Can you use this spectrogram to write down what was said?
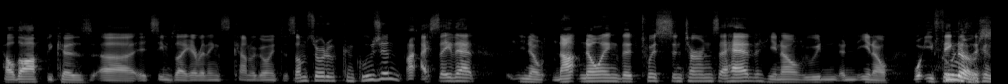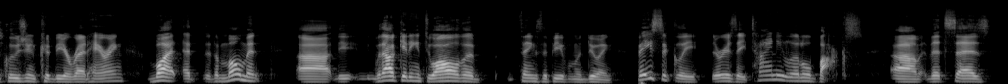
held off because uh, it seems like everything's kind of going to some sort of conclusion. I, I say that. You know, not knowing the twists and turns ahead, you know, we, you know, what you think is the conclusion could be a red herring. But at, at the moment, uh, the without getting into all the things that people have been doing, basically there is a tiny little box um, that says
